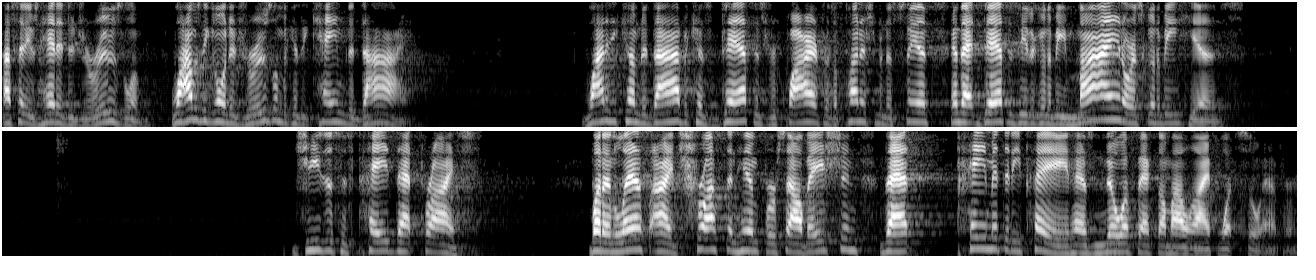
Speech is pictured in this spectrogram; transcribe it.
I said he was headed to Jerusalem. Why was he going to Jerusalem? Because he came to die. Why did he come to die? Because death is required for the punishment of sin, and that death is either going to be mine or it's going to be his. Jesus has paid that price. But unless I trust in him for salvation, that payment that he paid has no effect on my life whatsoever.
